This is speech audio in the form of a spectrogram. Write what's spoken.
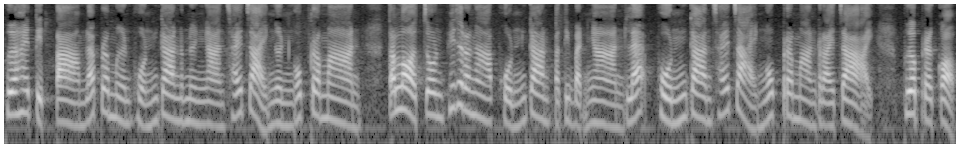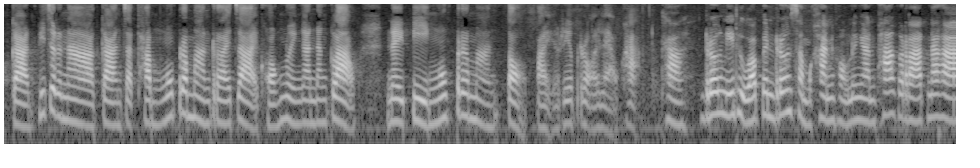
เพื่อให้ติดตามและประเมินผลการดำเนินงานใช้จ่ายเงินงบประมาณ ตลอดจนพิจารณาผลการปฏิบัติงาน และผลการใช้จ่ายงบประมาณรายจ่าย เพื่อประกอบการพิจารณาการจัดทำงบประมาณรายจ่ายของหน่วยงานดังกล่าว ในปีงบประมาณต่อไปเรียบร้อยแล้วค่ะค่ะ เรื่องนี้ถือว่าเป็นเรื่องสำคัญของหน่วยงานภาครัฐนะคะ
